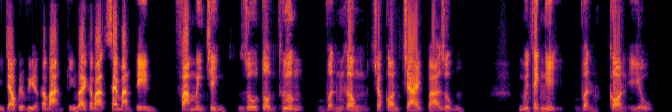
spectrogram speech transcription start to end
Kính chào quý vị và các bạn, kính mời các bạn xem bản tin Phạm Minh Chính dù tổn thương vẫn gồng cho con trai bà Dũng. Nguyễn Thanh Nghị vẫn còn yếu.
